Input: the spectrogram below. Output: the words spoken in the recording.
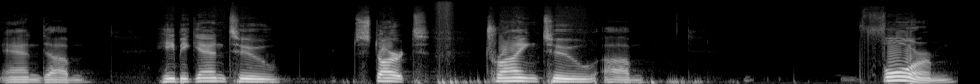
And um, he began to start trying to um, form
